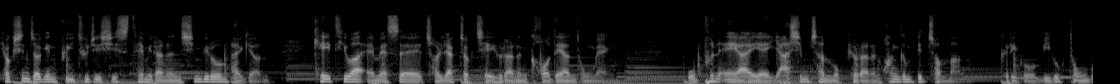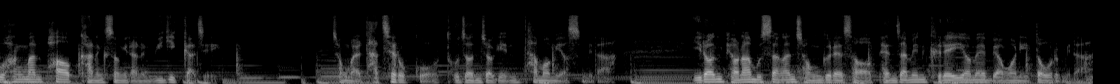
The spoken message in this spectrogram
혁신적인 V2G 시스템이라는 신비로운 발견, KT와 MS의 전략적 제휴라는 거대한 동맹, 오픈 AI의 야심찬 목표라는 황금빛 전망, 그리고 미국 동부 항만 파업 가능성이라는 위기까지. 정말 다채롭고 도전적인 탐험이었습니다. 이런 변화무쌍한 정글에서 벤자민 그레이엄의 명언이 떠오릅니다.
